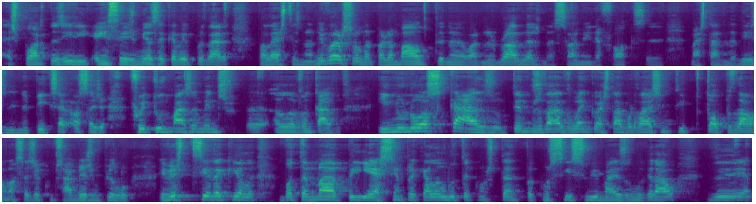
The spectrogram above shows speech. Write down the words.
as portas e em seis meses acabei por dar palestras na Universal, na Paramount, na Warner Brothers, na Sony, na Fox, uh, mais tarde na Disney, na Pixar, ou seja, foi tudo mais ou menos uh, alavancado. E no nosso caso, temos dado bem com esta abordagem tipo top-down, ou seja, começar mesmo pelo, em vez de ser aquele bottom-up e é sempre aquela luta constante para conseguir subir mais um degrau, de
